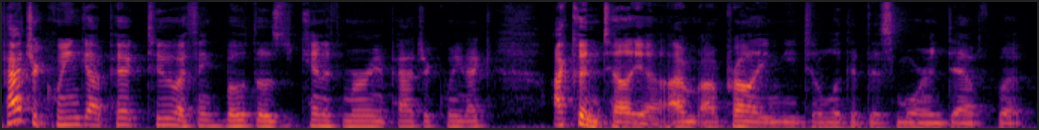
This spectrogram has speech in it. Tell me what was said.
Patrick Queen got picked too. I think both those Kenneth Murray and Patrick Queen. I, I couldn't tell you. I'm I probably need to look at this more in depth, but.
